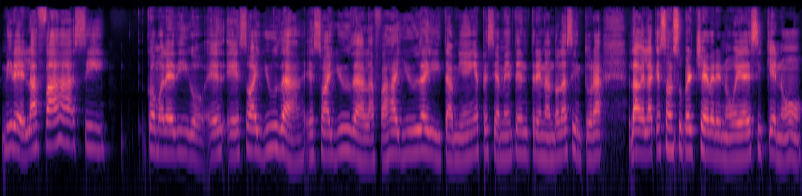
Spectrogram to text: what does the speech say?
mire, la faja sí como le digo, e, eso ayuda, eso ayuda, la faja ayuda y también especialmente entrenando la cintura, la verdad que son súper chéveres, no voy a decir que no,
